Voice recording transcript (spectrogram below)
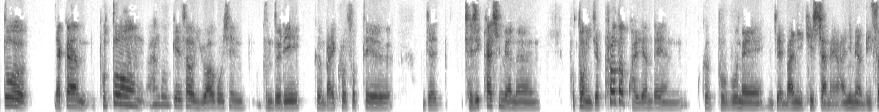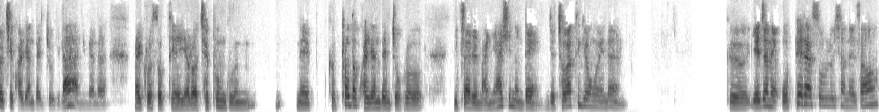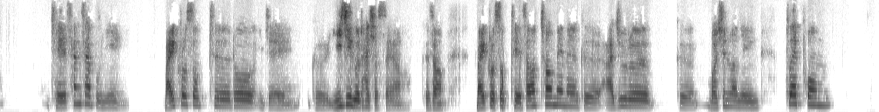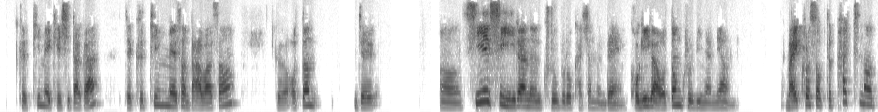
또 약간 보통 한국에서 유학 오신 분들이 그 마이크로소프트 이제 재직하시면은 보통 이제 product 관련된 그 부분에 이제 많이 계시잖아요. 아니면 리서치 관련된 쪽이나 아니면은 마이크로소프트의 여러 제품군의 그 product 관련된 쪽으로 입사를 많이 하시는데 이제 저 같은 경우에는 그 예전에 오페라 솔루션에서 제 상사분이 마이크로소프트로 이제 그 이직을 하셨어요. 그래서 마이크로소프트에서 처음에는 그 Azure 그 machine learning 플랫폼 그 팀에 계시다가 이제 그 팀에서 나와서 그 어떤 이제 어, CSE라는 그룹으로 가셨는데 거기가 어떤 그룹이냐면 마이크로소프트 파트너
